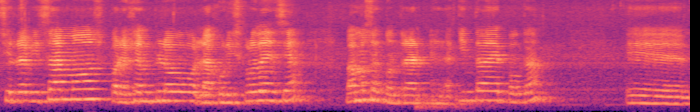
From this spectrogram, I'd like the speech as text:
si revisamos, por ejemplo, la jurisprudencia, vamos a encontrar en la quinta época eh,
